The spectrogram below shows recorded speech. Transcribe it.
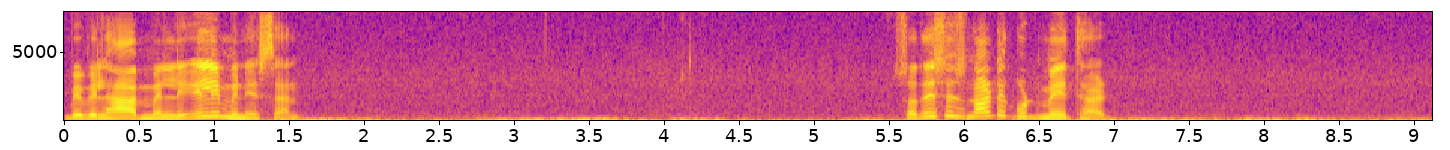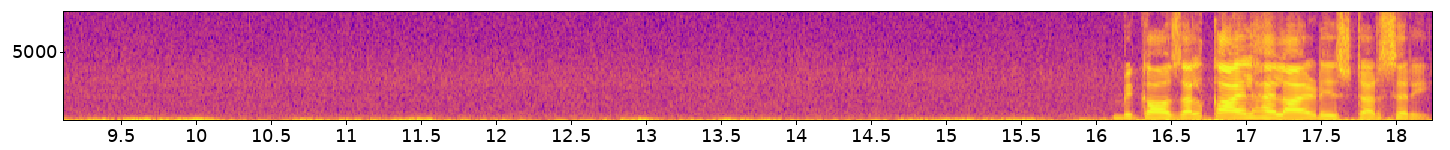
we will have mainly elimination. So this is not a good method because alkyl halide is tertiary.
